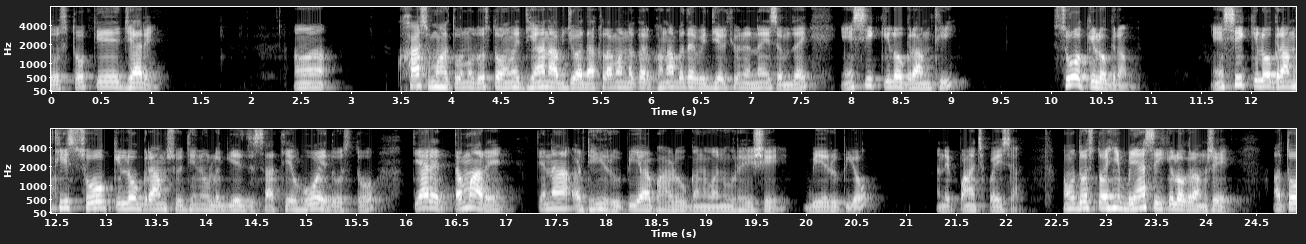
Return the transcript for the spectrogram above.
દોસ્તો કે જ્યારે ખાસ મહત્ત્વનું દોસ્તો અમે ધ્યાન આપજો આ દાખલામાં, નકર ઘણા બધા વિદ્યાર્થીઓને નહીં સમજાય. એંસી કિલોગ્રામથી સો કિલોગ્રામ એંસી કિલોગ્રામથી સો કિલોગ્રામ સુધીનું લગેજ સાથે હોય દોસ્તો, ત્યારે તમારે તેના અઢી રૂપિયા ભાડું ગણવાનું રહેશે. બે રૂપિયો અને પાંચ પૈસા. હું દોસ્તો અહીં બ્યાસી કિલોગ્રામ છે. તો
